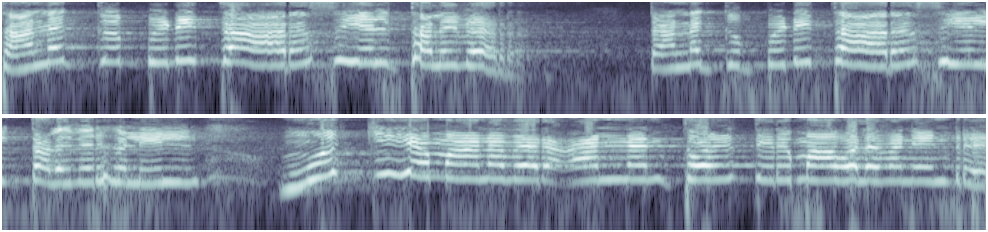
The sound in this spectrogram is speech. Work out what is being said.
தனக்கு பிடித்த அரசியல் தலைவர் தனக்கு பிடித்த அரசியல் தலைவர்களில் முக்கியமானவர் அண்ணன் தொல் திருமாவளவன் என்று.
